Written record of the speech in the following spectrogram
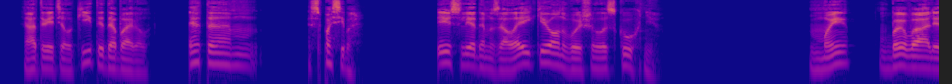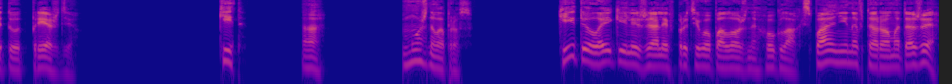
— ответил Кит и добавил. «Это... спасибо» и следом за Лейки он вышел из кухни. Мы бывали тут прежде. Кит. А, можно вопрос? Кит и Лейки лежали в противоположных углах спальни на втором этаже,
